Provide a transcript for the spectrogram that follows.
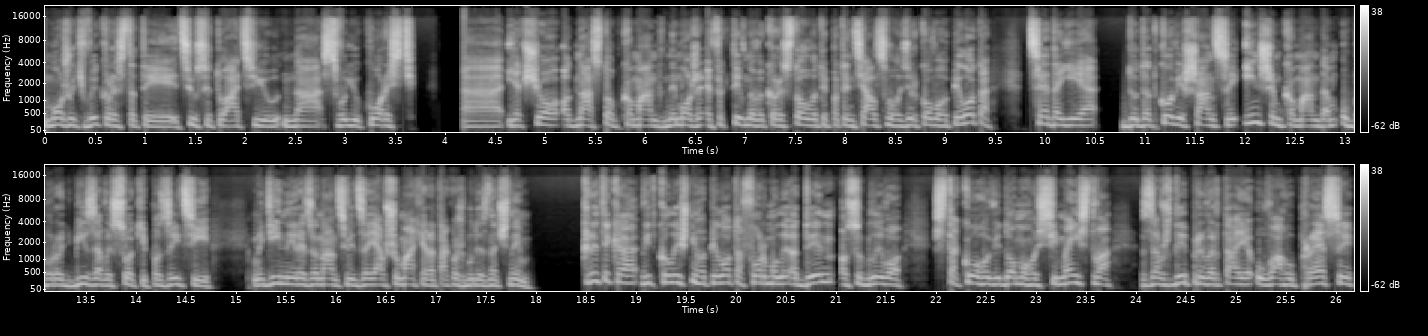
можуть використати цю ситуацію на свою користь. Е, Якщо одна з топ команд не може ефективно використовувати потенціал свого зіркового пілота, це дає додаткові шанси іншим командам у боротьбі за високі позиції. Медійний резонанс від заяв Шумахера також буде значним. Критика від колишнього пілота Формули 1, особливо з такого відомого сімейства, завжди привертає увагу преси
